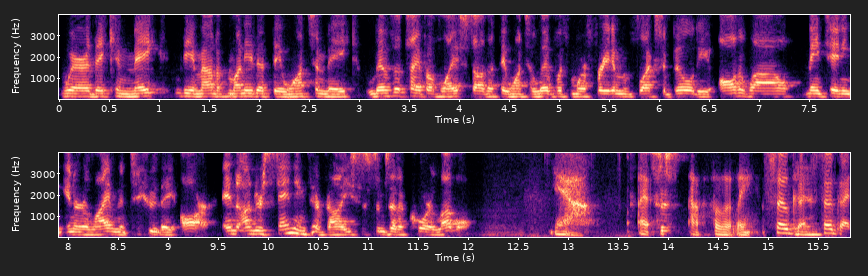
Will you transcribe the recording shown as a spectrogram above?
where they can make the amount of money that they want to make live the type of lifestyle that they want to live with more freedom and flexibility all the while maintaining inner alignment to who they are and understanding their value systems at a core level. Yeah Uh, I, absolutely. So good. So good.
